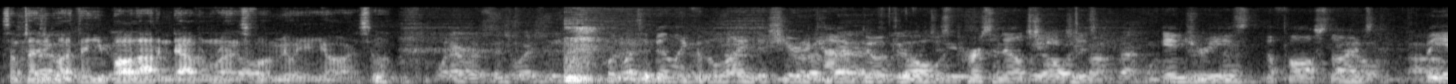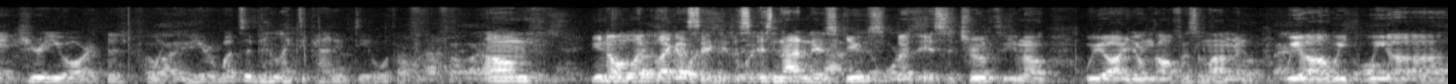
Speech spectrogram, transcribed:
sometimes you go out there and you ball out and Dalvin runs for a million yards. So whatever situation What's it been like for the line this year to kind of go through just personnel changes, injuries, the false starts, but yet here you are at this point in the year. What's it been like to kind of deal with all that? Um, you know, like, like I said, it's, it's not an excuse, but it's the truth. You know, we are young offensive linemen. We are we we uh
